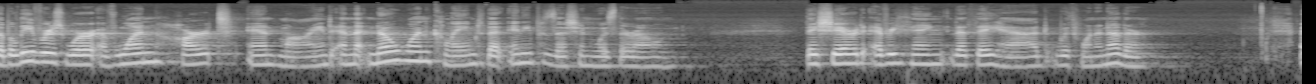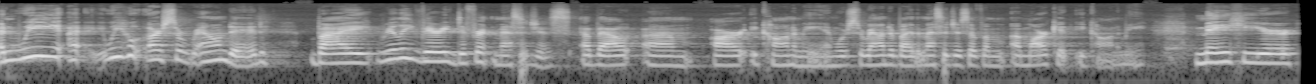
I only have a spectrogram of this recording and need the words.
the believers were of one heart and mind, and that no one claimed that any possession was their own. They shared everything that they had with one another. And we, we who are surrounded by really very different messages about um, our economy, and we're surrounded by the messages of a, a, market economy, may hear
